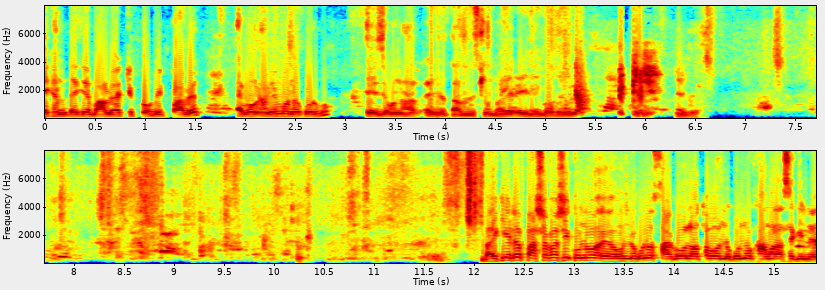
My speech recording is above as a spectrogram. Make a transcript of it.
এখান থেকে ভালো একটি প্রফিট পাবেন এবং আমি মনে করব এই যে ওনার এই যে তাজুল ইসলাম ভাইয়ের এই যে গরুগুলো। এই যে। ভাই কি এটা পাশাপাশি কোনো অন্য কোনো ছাগল অথবা অন্য কোনো খামার আছে কিনা?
